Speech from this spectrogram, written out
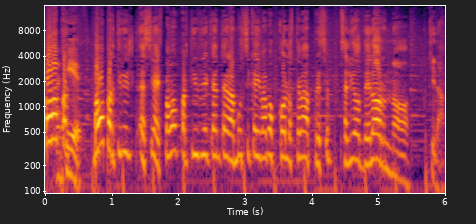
Vamos, a, vamos a partir así es, vamos a partir directamente de la música y vamos con los temas salidos del horno, Kira.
